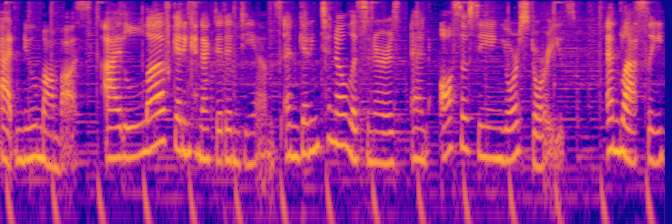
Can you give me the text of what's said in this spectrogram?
at New Mom Boss. I love getting connected in DMs and getting to know listeners and also seeing your stories. And lastly,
